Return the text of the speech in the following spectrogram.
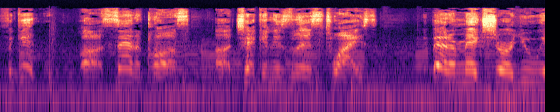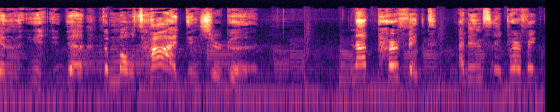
forget uh, Santa Claus uh, checking his list twice. You better make sure you in the, the Most High thinks you're good. Not perfect. I didn't say perfect,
